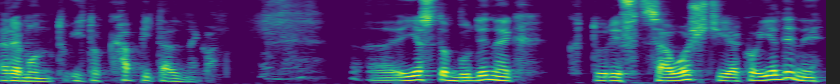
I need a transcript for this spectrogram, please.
remontu, i to kapitalnego. Jest to budynek, który w całości, jako jedyny,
